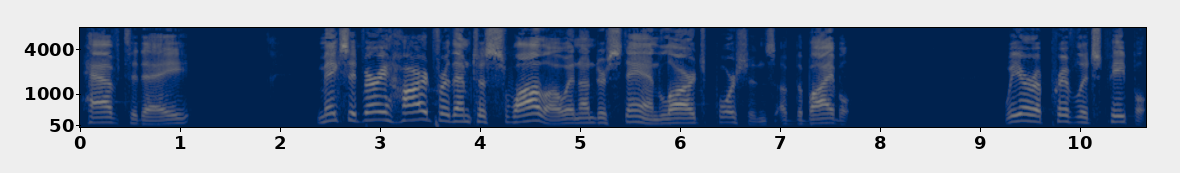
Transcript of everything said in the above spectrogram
have today makes it very hard for them to swallow and understand large portions of the Bible. We are a privileged people,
